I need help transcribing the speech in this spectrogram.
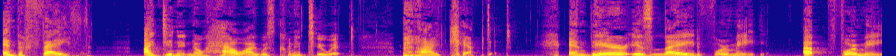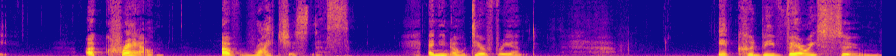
And the faith, I didn't know how I was going to do it, but I kept it. And there is laid for me, up for me, a crown of righteousness. And you know, dear friend, it could be very soon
